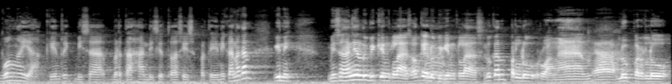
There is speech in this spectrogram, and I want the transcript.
gua nggak yakin Rick bisa bertahan di situasi seperti ini karena kan gini, misalnya lu bikin kelas, oke lu bikin kelas, lu kan perlu ruangan, Hmm. Ya. lu perlu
